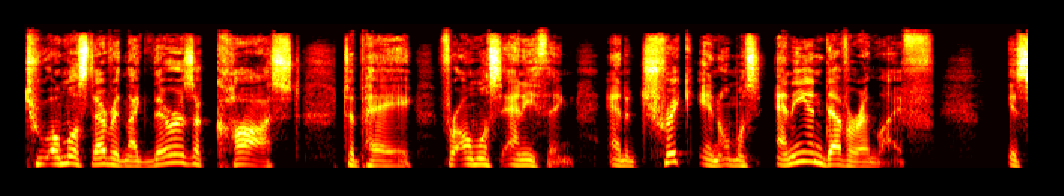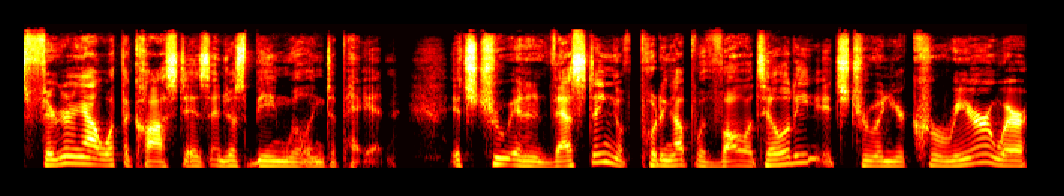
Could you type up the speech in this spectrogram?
to almost everything. Like there is a cost to pay for almost anything, and a trick in almost any endeavor in life is figuring out what the cost is and just being willing to pay it. It's true in investing of putting up with volatility. It's true in your career where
